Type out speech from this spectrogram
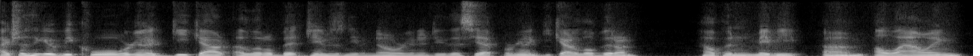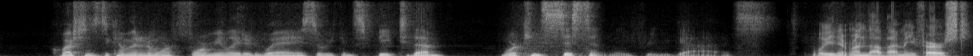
I actually think it would be cool. We're going to geek out a little bit. James doesn't even know we're going to do this yet. We're going to geek out a little bit on helping maybe um, allowing questions to come in in a more formulated way so we can speak to them more consistently for you guys. Well, you didn't run that by me first.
